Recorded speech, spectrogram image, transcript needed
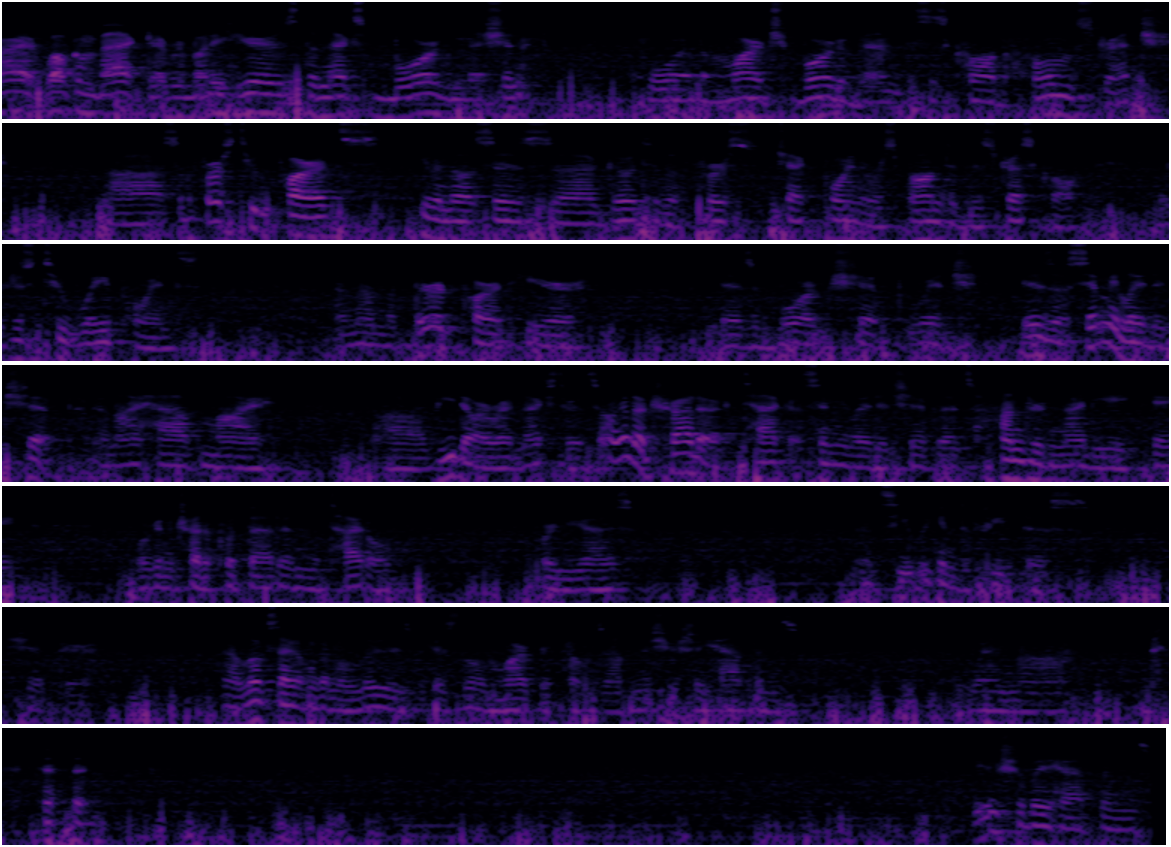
Alright, welcome back everybody. Here's the next Borg mission for the March Borg event. This is called Home Stretch. Uh, so the first two parts, even though it says uh, go to the first checkpoint and respond to the distress call, are just two waypoints. And then the third part here is a Borg ship, which is a simulated ship, and I have my Vidar right next to it. So I'm going to try to attack a simulated ship that's 198k. We're going to try to put that in the title for you guys. And see if we can defeat this ship here. Now it looks like I'm going to lose because the little marker comes up. And this usually happens when... Uh, usually happens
